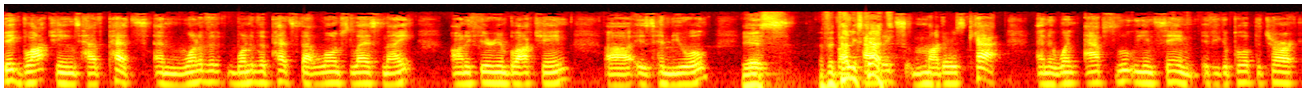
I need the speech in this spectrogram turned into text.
big blockchains have pets, and one of the one of the pets that launched last night on Ethereum blockchain uh, is Hemule. yes, It's Vitalik's cat. Vitalik's mother's cat, and it went absolutely insane. If you could pull up the chart,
